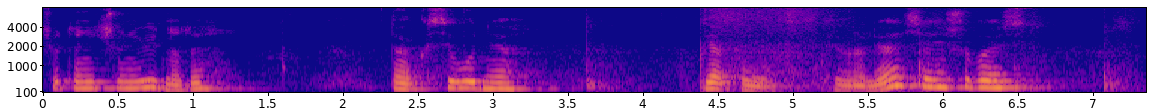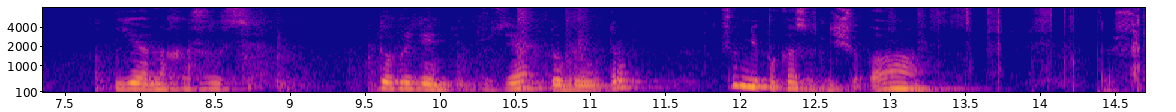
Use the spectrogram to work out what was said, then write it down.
Что-то ничего не видно, да? Так, сегодня 5 февраля, если я не ошибаюсь. Я нахожусь... Добрый день, друзья. Доброе утро. Что мне показывают ничего? А, дошло.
